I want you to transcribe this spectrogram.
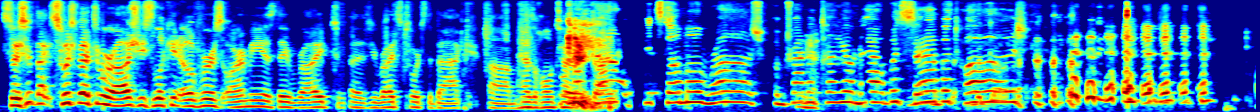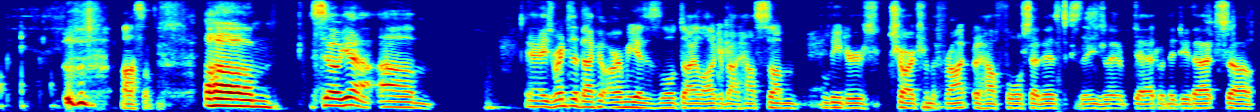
So we switch back, switch back to Miraj. He's looking over his army as they ride as he rides towards the back. Um, has a whole Oh entire guy. it's a mirage. I'm trying Yeah. to tell you now it's sabotage. awesome. Um, so yeah, um, yeah, he's right to the back of the army as his little dialogue about how some leaders charge from the front, but how foolish that is because they usually end up dead when they do that. So,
